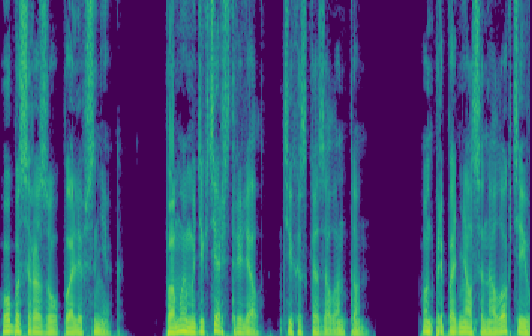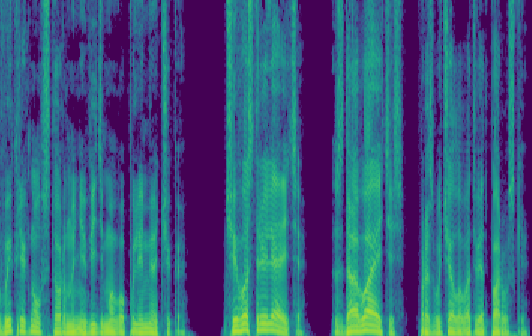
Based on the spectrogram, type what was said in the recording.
Оба сразу упали в снег. «По-моему, дегтярь стрелял», – тихо сказал Антон. Он приподнялся на локте и выкрикнул в сторону невидимого пулеметчика. «Чего стреляете?» «Сдавайтесь!» – прозвучало в ответ по-русски.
